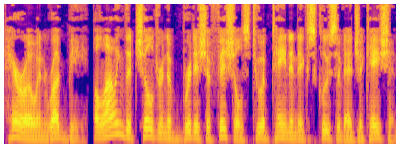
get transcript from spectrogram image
Harrow and Rugby, allowing the children of British officials to obtain an exclusive education.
